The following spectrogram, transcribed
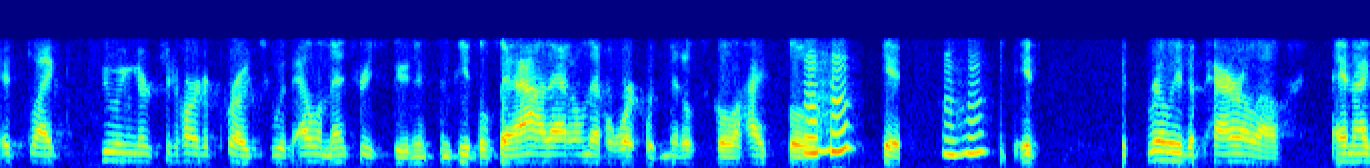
it's like doing nurtured heart approach with elementary students, and people say, "Ah, that'll never work with middle school, or high school mhm. kids." Mhm. It's it's really the parallel, and I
